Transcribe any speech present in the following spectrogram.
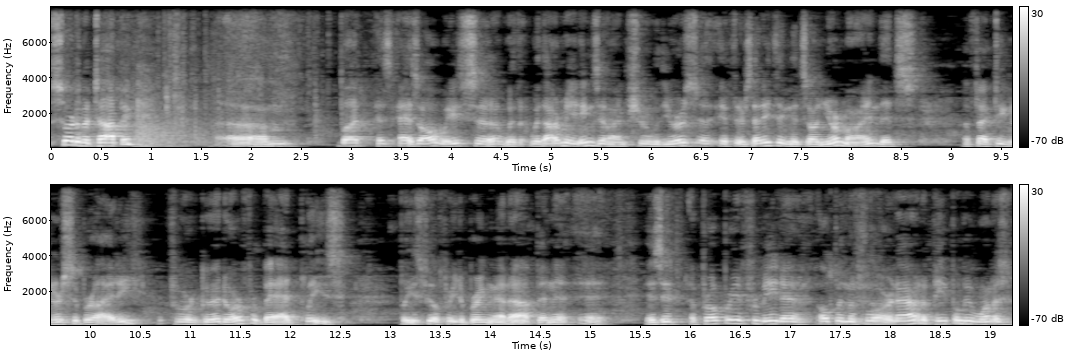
sort of a topic. Um, but as, as always, uh, with, with our meetings, and I'm sure with yours, uh, if there's anything that's on your mind that's affecting your sobriety for good or for bad, please please feel free to bring that up. And it, it, is it appropriate for me to open the floor now to people who want to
